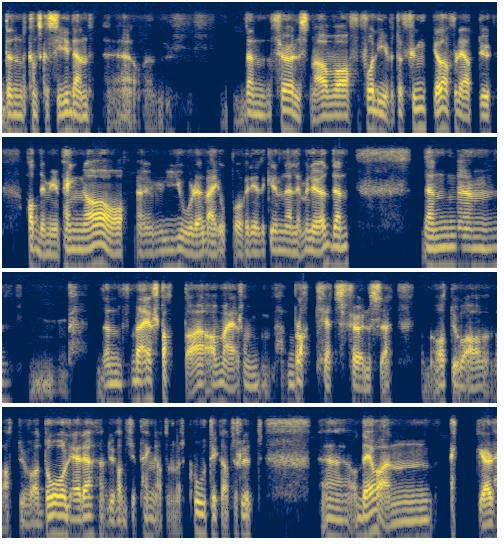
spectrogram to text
den, kan skal si, den, den følelsen av å få livet til å funke. Da, fordi at du hadde mye penger og gjorde en vei oppover i det kriminelle miljøet, den, den, um, den ble erstatta av mer sånn blakkhetsfølelse. At du, var, at du var dårligere, du hadde ikke penger til narkotika til slutt. Uh, og det var en ekkel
